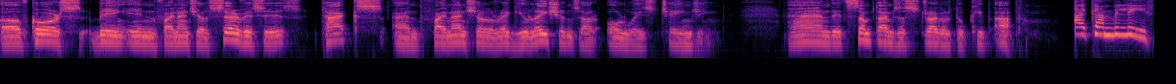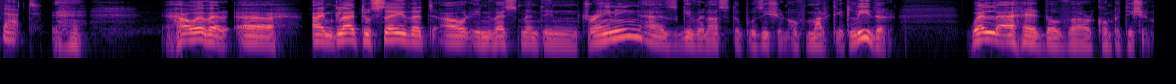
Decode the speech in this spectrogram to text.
Of course, being in financial services, tax and financial regulations are always changing and it's sometimes a struggle to keep up. I can believe that. However, uh, I'm glad to say that our investment in training has given us the position of market leader, well ahead of our competition.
